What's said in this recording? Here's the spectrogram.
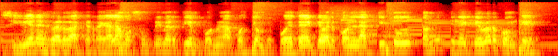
si bien es verdad que regalamos un primer tiempo en una cuestión que puede tener que ver con la actitud, también tiene que ver con que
